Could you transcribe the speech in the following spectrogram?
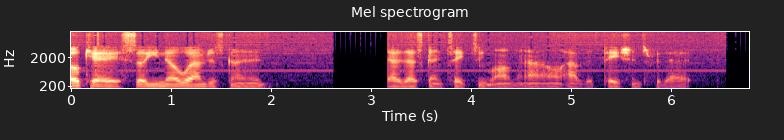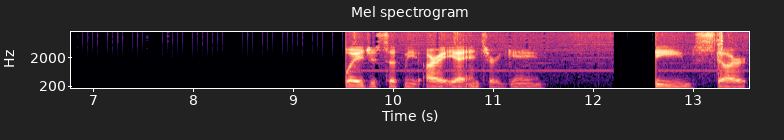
Okay, so you know what? I'm just gonna. That's gonna take too long, and I don't have the patience for that. Wait, it just took me. Alright, yeah, enter a game. Team, start.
